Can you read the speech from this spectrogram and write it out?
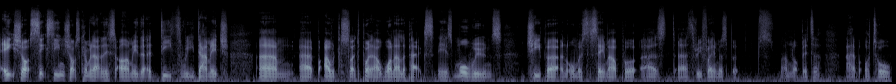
8 shots, 16 shots coming out of this army that are D3 damage. Um, uh, I would just like to point out one Allopex is more wounds, cheaper, and almost the same output as uh, three Flamers, but I'm not bitter at all.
